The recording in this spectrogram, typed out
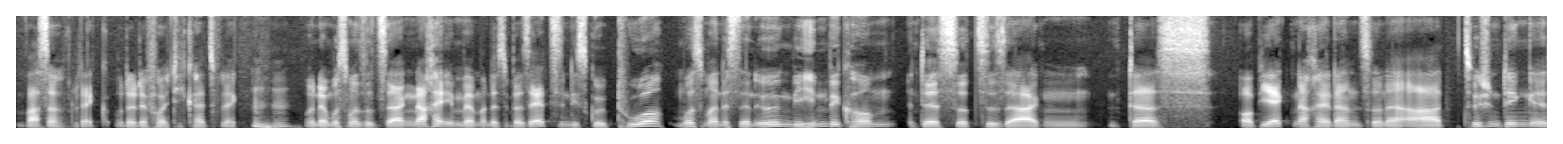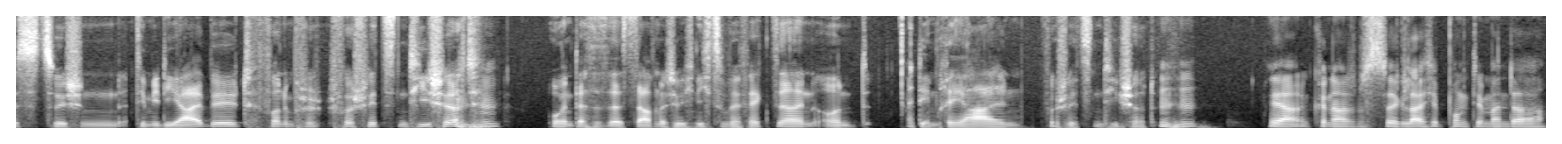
Wasserfleck oder der Feuchtigkeitsfleck. Mhm. Und da muss man sozusagen nachher eben, wenn man das übersetzt in die Skulptur, muss man das dann irgendwie hinbekommen, dass sozusagen das Objekt nachher dann so eine Art Zwischending ist zwischen dem Idealbild von einem versch- verschwitzten T-Shirt Mhm. und das, ist, das darf natürlich nicht zu perfekt sein und dem realen verschwitzten T-Shirt. Mhm. Ja, genau, das ist der gleiche Punkt, den man da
